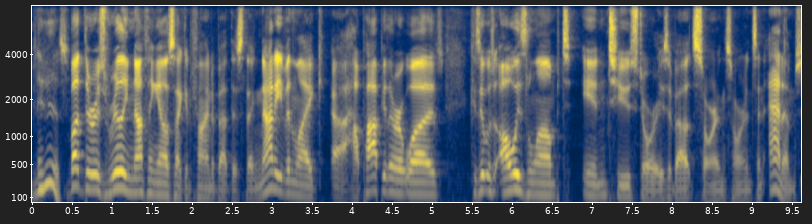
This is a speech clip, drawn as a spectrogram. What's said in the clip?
It is. But there is really nothing else I could find about this thing. Not even like uh, how popular it was, because it was always lumped into stories about Soren, Sorensen, Adams.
